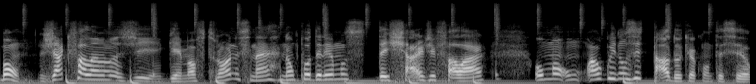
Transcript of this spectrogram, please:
Bom, já que falamos de Game of Thrones, né? Não poderíamos deixar de falar uma, um, algo inusitado que aconteceu.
